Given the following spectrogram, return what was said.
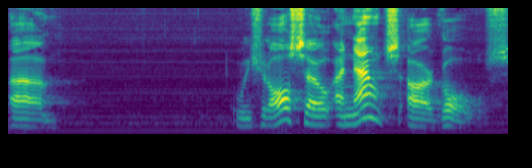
uh, we should also announce our goals,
